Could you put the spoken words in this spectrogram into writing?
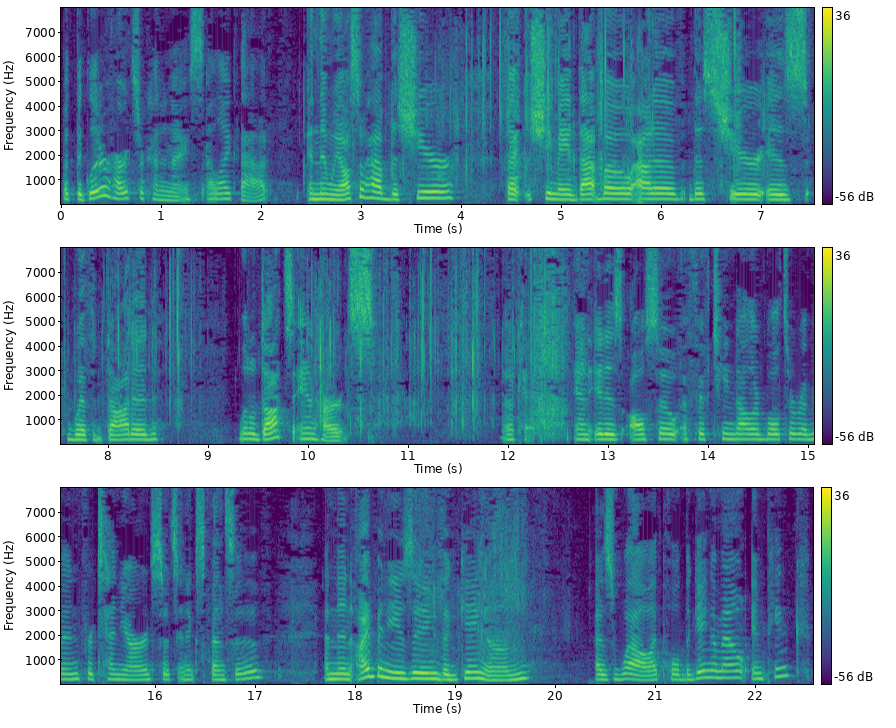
But the glitter hearts are kind of nice. I like that. And then we also have the sheer that she made that bow out of. This sheer is with dotted little dots and hearts. Okay, and it is also a $15 bolt of ribbon for 10 yards, so it's inexpensive. And then I've been using the gingham as well. I pulled the gingham out in pink.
